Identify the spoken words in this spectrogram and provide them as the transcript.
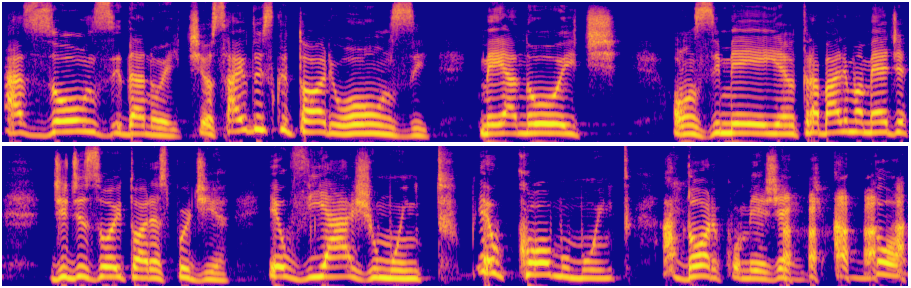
às onze da noite. Eu saio do escritório onze, meia-noite, onze e meia. Eu trabalho uma média de 18 horas por dia. Eu viajo muito, eu como muito. Adoro comer, gente. Adoro.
